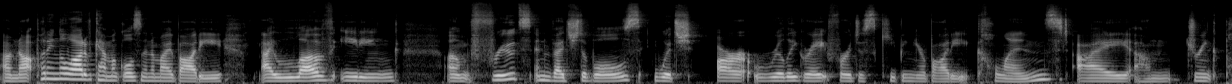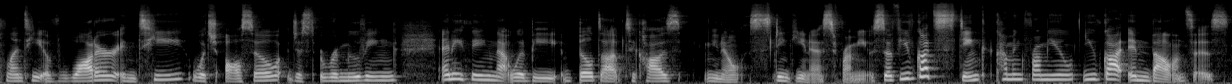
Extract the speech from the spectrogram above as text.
I'm not putting a lot of chemicals into my body. I love eating um, fruits and vegetables, which are really great for just keeping your body cleansed. I um, drink plenty of water and tea, which also just removing anything that would be built up to cause you know, stinkiness from you. So if you've got stink coming from you, you've got imbalances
